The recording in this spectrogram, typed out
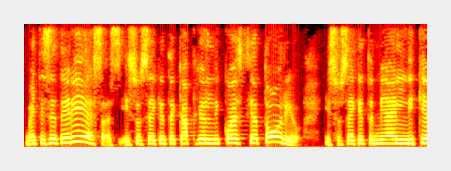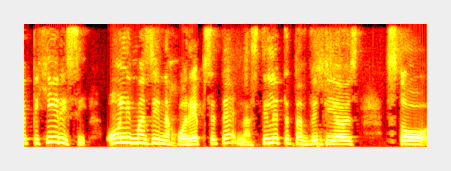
με τις εταιρείες σας. Ίσως έχετε κάποιο ελληνικό εστιατόριο, ίσως έχετε μια ελληνική επιχείρηση. Όλοι μαζί να χορέψετε, να στείλετε τα βίντεος στο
